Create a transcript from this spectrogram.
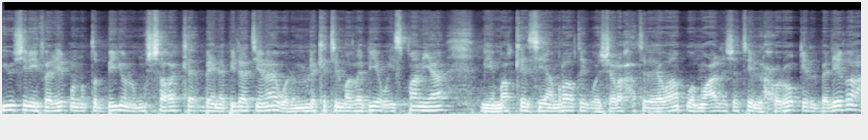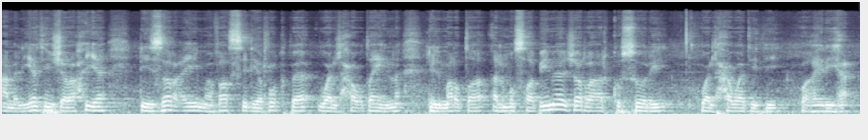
يجري فريق طبي مشترك بين بلادنا والمملكة المغربية وإسبانيا بمركز أمراض وجراحة العظام ومعالجة الحروق البليغة عمليات جراحية لزرع مفاصل الركبة والحوضين للمرضى المصابين جراء الكسور والحوادث وغيرها.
